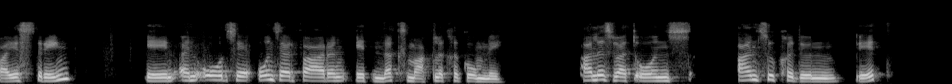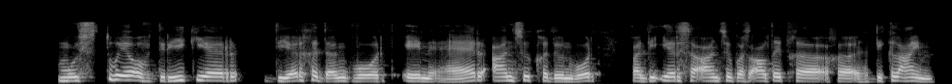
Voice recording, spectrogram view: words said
baie streng en in ons ons ervaring het niks maklik gekom nie. Alles wat ons aansoek gedoen het moes 2 of 3 keer deurgedink word en heraansoek gedoen word want die eerste aansoek was altyd ge, ge decline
